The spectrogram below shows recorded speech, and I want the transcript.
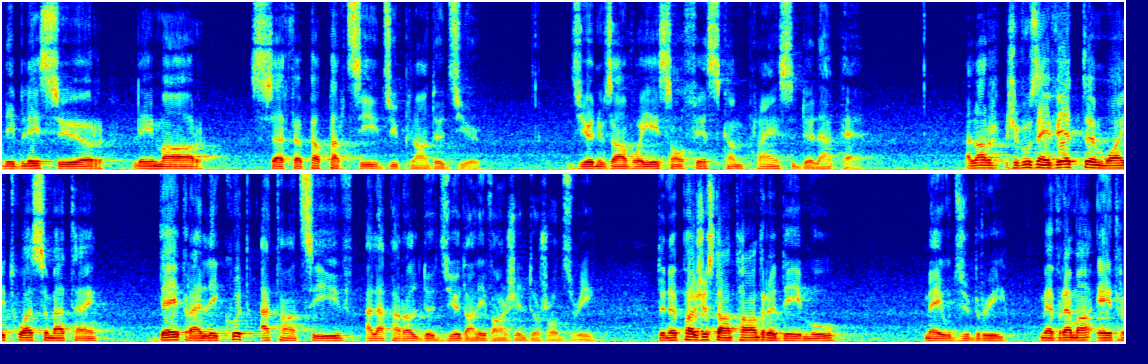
les blessures, les morts, ça fait pas partie du plan de Dieu. Dieu nous a envoyé son Fils comme prince de la paix. Alors, je vous invite, moi et toi, ce matin, d'être à l'écoute attentive à la parole de Dieu dans l'Évangile d'aujourd'hui, de ne pas juste entendre des mots, mais ou du bruit, mais vraiment être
